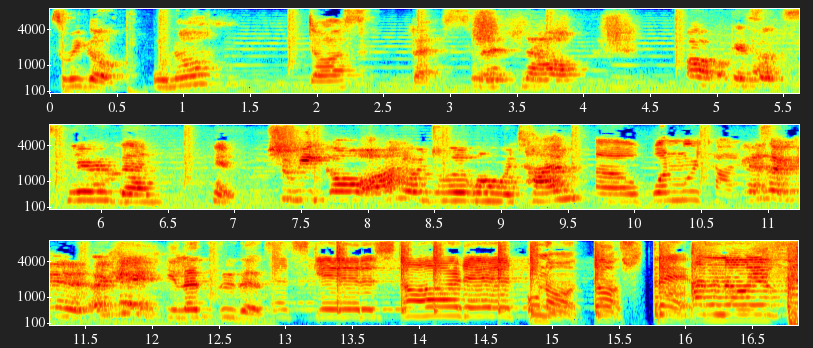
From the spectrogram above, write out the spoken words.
So we go. Uno, dos, tres. Now. Oh, okay, so it's here, then here. Should we go on or do it one more time? Uh, one more time. You guys are good. Okay, let's do this. Let's get it started. Uno, dos, tres. I know you're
